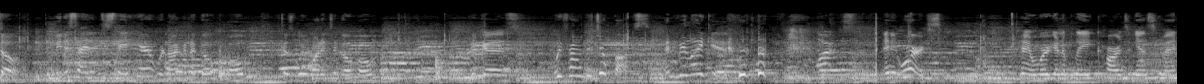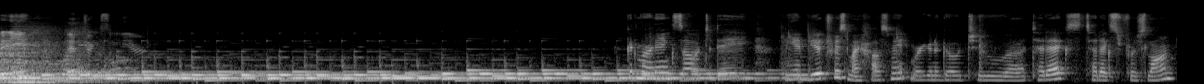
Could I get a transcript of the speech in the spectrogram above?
So we decided to stay here. We're not gonna go home because we wanted to go home because we found the jukebox and we like it. and It works. and it works. And we're gonna play Cards Against Humanity and drink some beer. Good morning. So today, me and Beatrice, my housemate, we're gonna go to uh, TEDx, TEDx First Launch.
